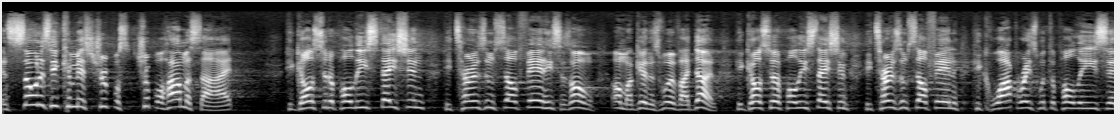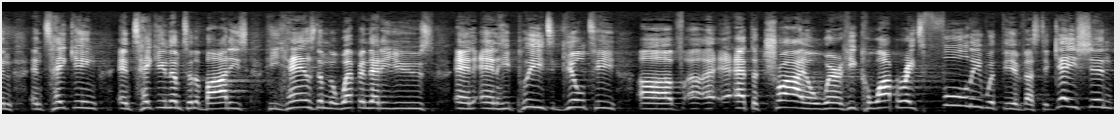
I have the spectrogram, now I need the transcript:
As soon as he commits triple, triple homicide, he goes to the police station, he turns himself in, he says, oh, oh my goodness, what have I done? He goes to the police station, he turns himself in, he cooperates with the police and, and, taking, and taking them to the bodies. He hands them the weapon that he used, and, and he pleads guilty of, uh, at the trial where he cooperates fully with the investigation.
